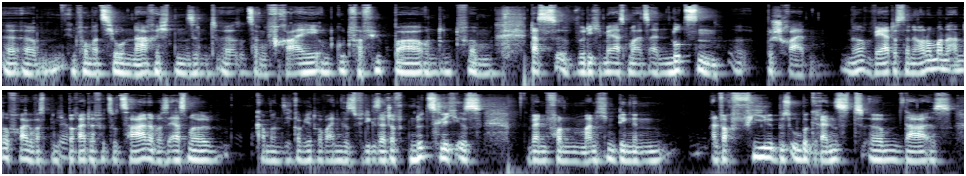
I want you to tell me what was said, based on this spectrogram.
äh, ähm, Informationen, Nachrichten sind äh, sozusagen frei und gut verfügbar und, und ähm, das würde ich mir erstmal als einen Nutzen äh, beschreiben. Ne? Wert ist dann auch nochmal eine andere Frage, was bin ich bereit dafür zu zahlen, aber das erstmal kann man sich, glaube ich, darauf einigen, dass es für die Gesellschaft nützlich ist, wenn von manchen Dingen einfach viel bis unbegrenzt ähm, da ist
